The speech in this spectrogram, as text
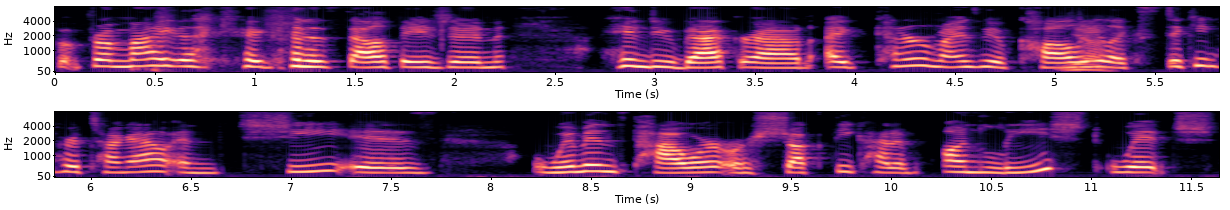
but from my like, kind of South Asian Hindu background, I kind of reminds me of Kali, yeah. like sticking her tongue out, and she is women's power or Shakti kind of unleashed, which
